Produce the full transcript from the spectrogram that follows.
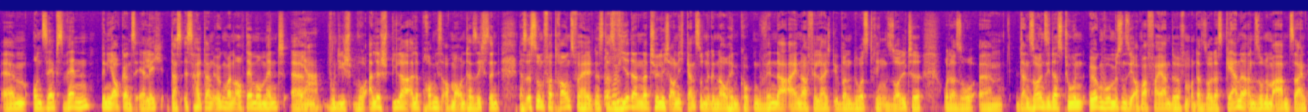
Ähm, und selbst wenn, bin ich auch ganz ehrlich, das ist halt dann irgendwann auch der Moment, ähm, ja. wo, die, wo alle Spieler, alle Promis auch mal unter sich sind. Das ist so ein Vertrauensverhältnis, mhm. dass wir dann natürlich auch auch nicht ganz so genau hingucken, wenn da einer vielleicht über den Durst trinken sollte oder so, ähm, dann sollen sie das tun. Irgendwo müssen sie auch mal feiern dürfen und dann soll das gerne an so einem Abend sein,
